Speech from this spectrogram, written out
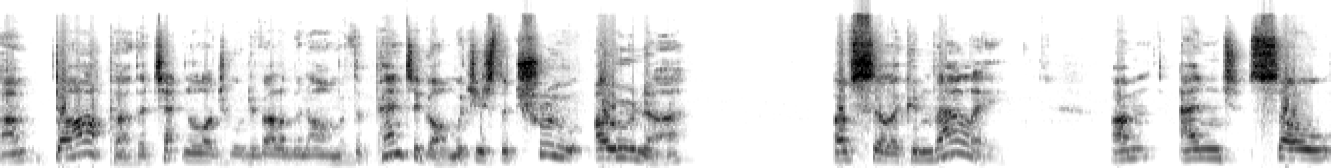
um, DARPA, the technological development arm of the Pentagon, which is the true owner of Silicon Valley. Um, and so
